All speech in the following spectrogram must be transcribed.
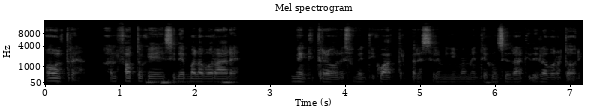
Oltre al fatto che si debba lavorare 23 ore su 24 per essere minimamente considerati dei lavoratori.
